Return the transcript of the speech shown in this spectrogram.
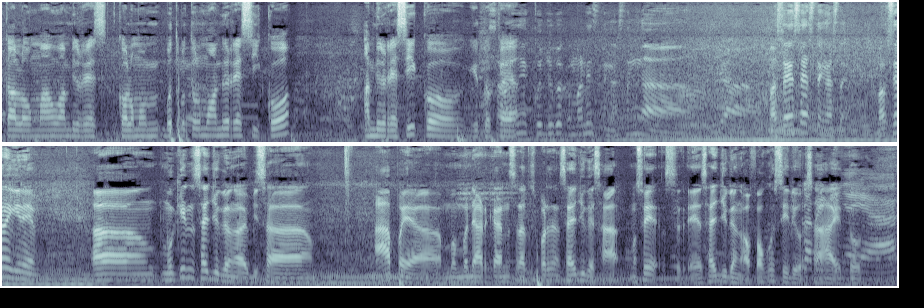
Kalau mau ambil res, kalau mau betul-betul mau ambil resiko, ambil resiko gitu Masalahnya kayak. aku juga kemarin setengah-setengah. Maksudnya saya setengah-setengah. Maksudnya gini, mungkin saya juga nggak bisa apa ya membenarkan 100% saya juga maksudnya ya, saya juga nggak fokus sih di usaha itu. ya.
